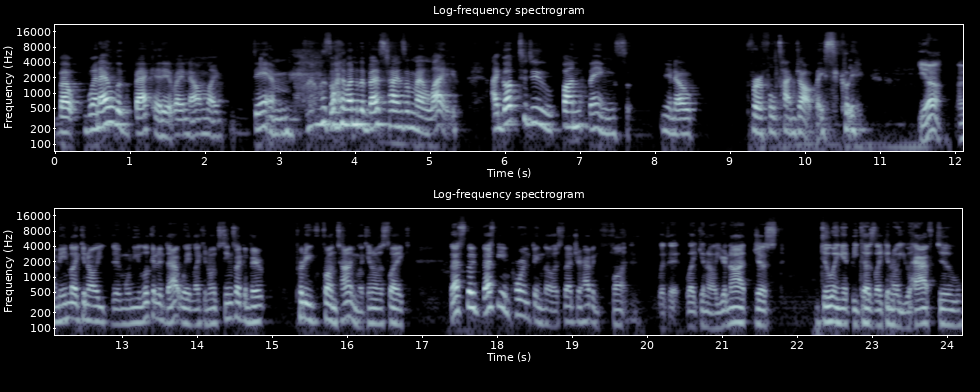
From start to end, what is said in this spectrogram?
But when I look back at it right now, I'm like, damn, it was one of the best times of my life. I got to do fun things, you know, for a full time job, basically. Yeah. I mean, like, you know, when you look at it that way, like, you know, it seems like a very pretty fun time. Like, you know, it's like, that's the that's the important thing though is that you're having fun with it. Like you know you're not just doing it because like you know you have to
